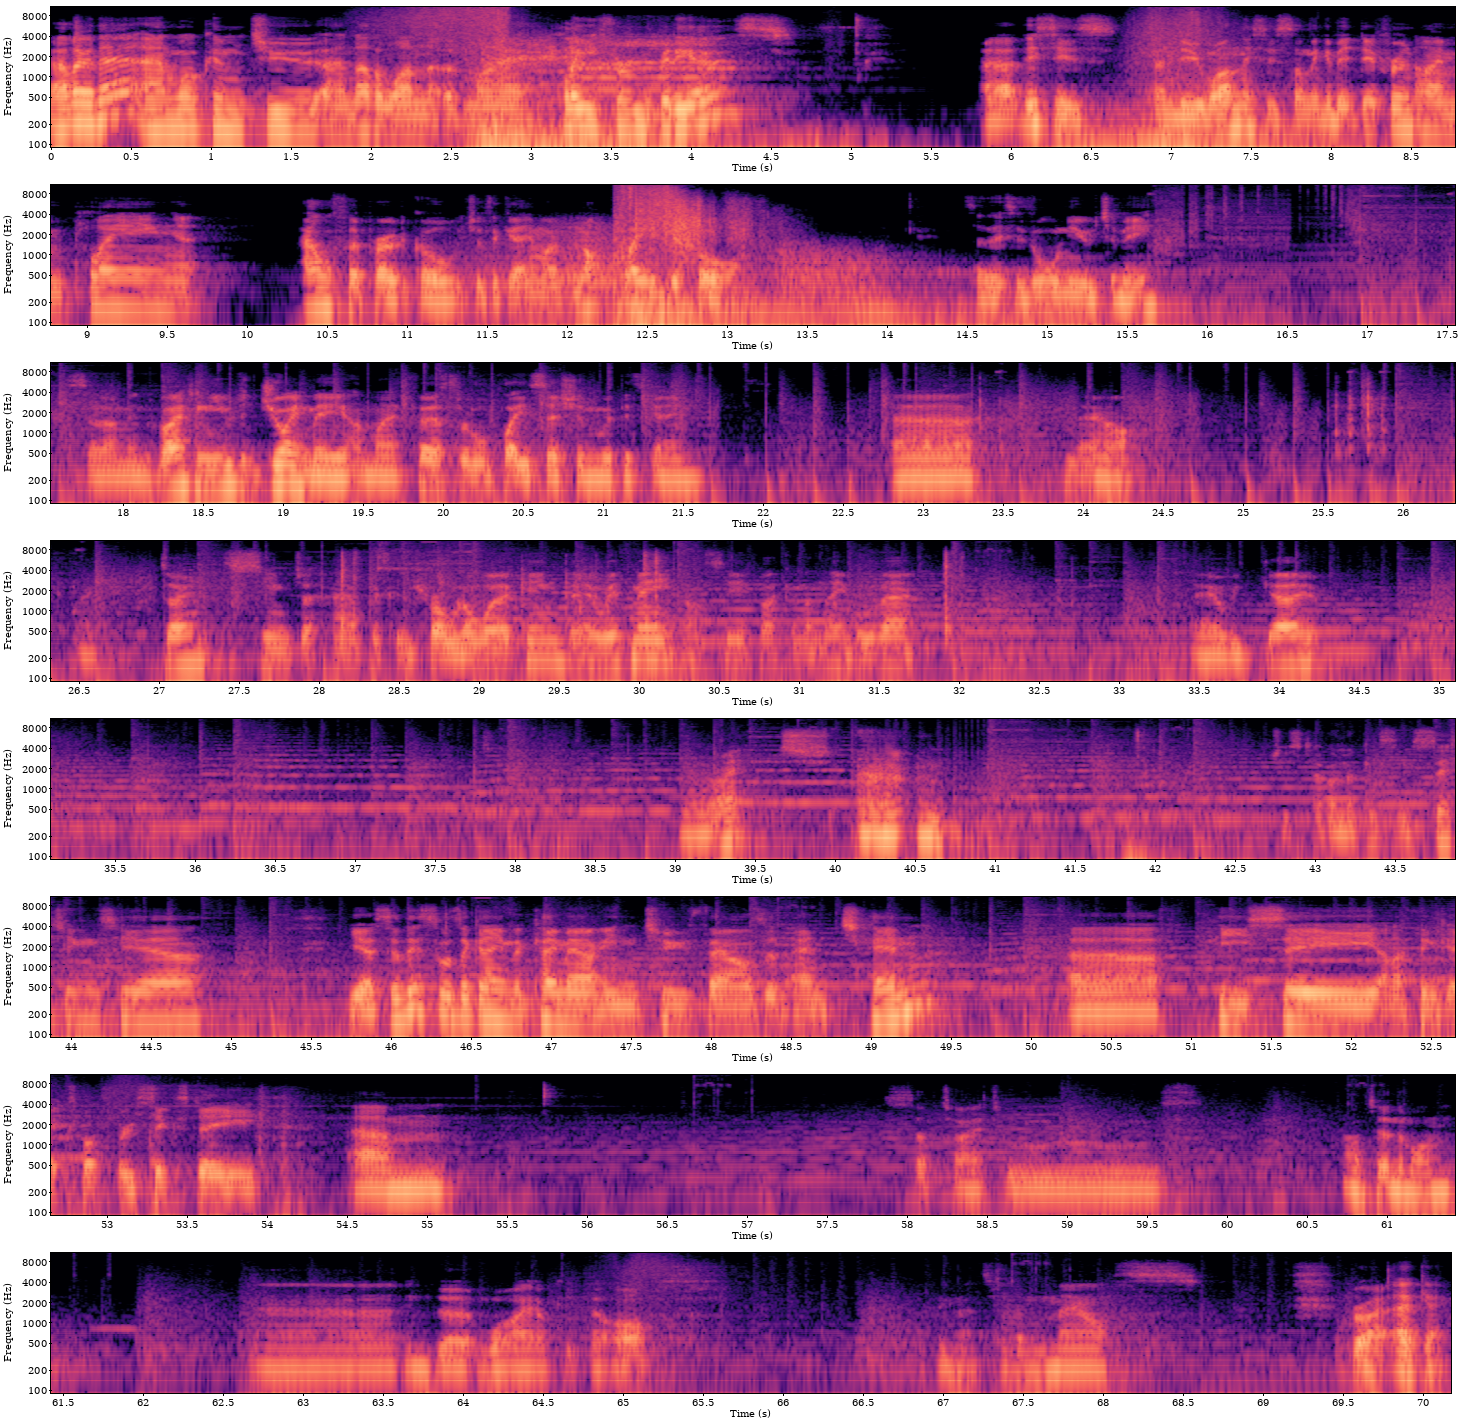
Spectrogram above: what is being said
Hello there and welcome to another one of my playthrough videos. Uh, this is a new one, this is something a bit different. I'm playing Alpha Protocol, which is a game I've not played before. So this is all new to me. So I'm inviting you to join me on my first little play session with this game. Uh, now, don't seem to have the controller working, bear with me, I'll see if I can enable that. There we go. Alright. Just have a look at some settings here. Yeah, so this was a game that came out in 2010. Uh, PC and I think Xbox 360. Um, subtitles. I'll turn them on. Uh, invert Y, I'll keep that off. I think that's for the mouse. Right, okay.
